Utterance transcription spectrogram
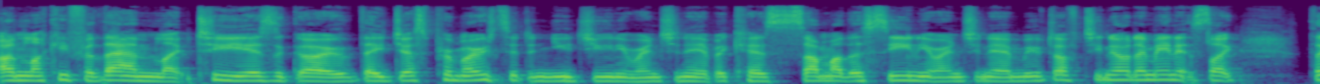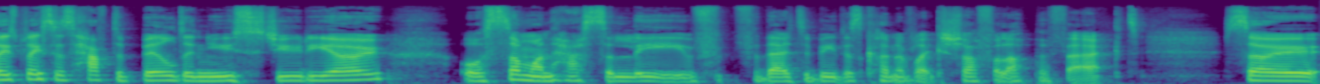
unlucky for them, like two years ago, they just promoted a new junior engineer because some other senior engineer moved off. Do you know what I mean? It's like those places have to build a new studio or someone has to leave for there to be this kind of like shuffle up effect. So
